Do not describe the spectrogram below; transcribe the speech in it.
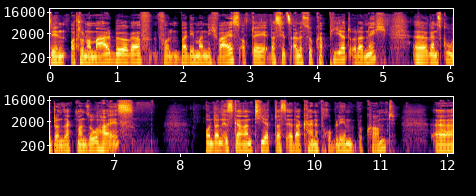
den Otto Normalbürger, von bei dem man nicht weiß, ob der das jetzt alles so kapiert oder nicht, äh, ganz gut. Dann sagt man so heiß und dann ist garantiert, dass er da keine Probleme bekommt. Äh,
